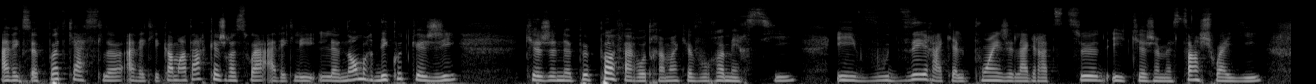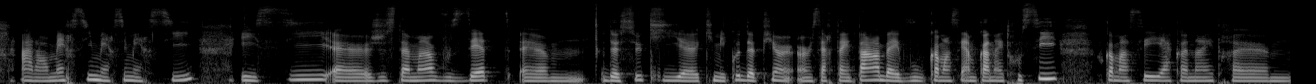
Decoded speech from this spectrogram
avec ce podcast-là, avec les commentaires que je reçois, avec le nombre d'écoutes que j'ai, que je ne peux pas faire autrement que vous remercier et vous dire à quel point j'ai de la gratitude et que je me sens choyée. Alors, merci, merci, merci. Et si euh, justement vous êtes euh, de ceux qui, euh, qui m'écoutent depuis un, un, certain temps, ben, vous commencez à me connaître aussi, commencez à connaître euh,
